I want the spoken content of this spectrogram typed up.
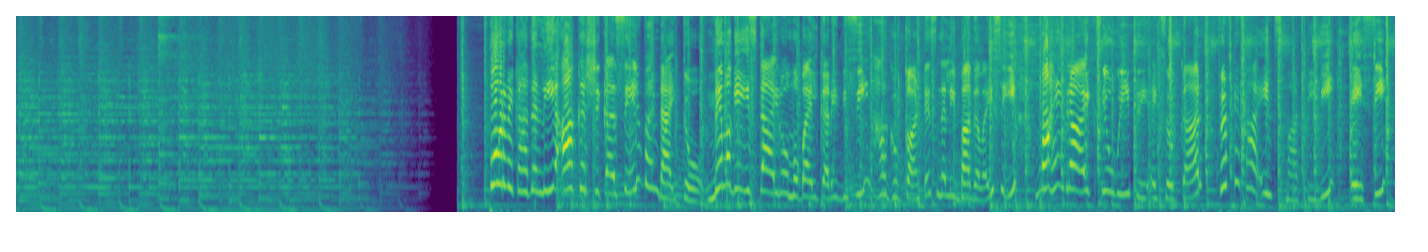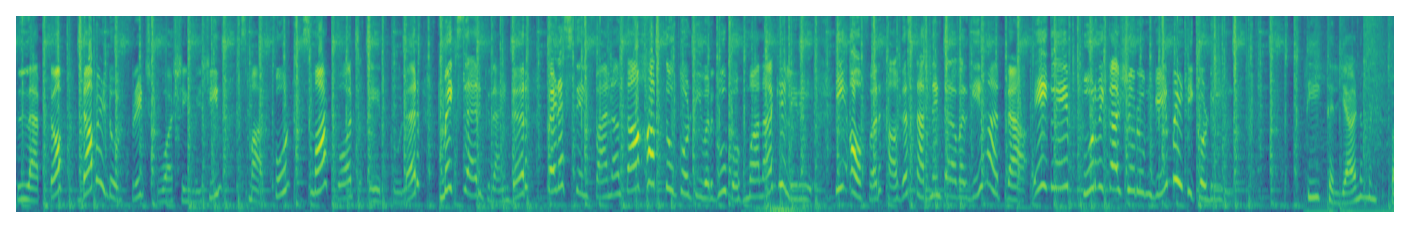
ಪೂರ್ವಿಕಾದಲ್ಲಿ ಆಕರ್ಷಕ sale ಬಂದಾಯ್ತು. ನಿಮಗೆ ಇಷ್ಟ ಇರೋ mobile ಖರೀದಿಸಿ ಹಾಗೂ ಕಾಂಟೆಸ್ಟ್ನಲ್ಲಿ ಭಾಗವಹಿಸಿ Mahindra X U V three XO car fifty five inch smart TV AC laptop double door fridge washing machine smart phone smart watch air cooler mixer grinder pedestal fan ಅಂತ ಹತ್ತು ಕೋಟಿವರೆಗೂ ಬಹುಮಾನ ಗೆಲ್ಲಿರಿ. ಈ ಆಫರ್ ಆಗಸ್ಟ್ ಹದಿನೆಂಟರವರೆಗೆ ಮಾತ್ರ. ಈಗಲೇ ಪೂರ್ವಿಕಾ ಶೋರೂಮ್ಗೆ ಭೇಟಿ ಕೊಡಿ. Kalyana Mantapa.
